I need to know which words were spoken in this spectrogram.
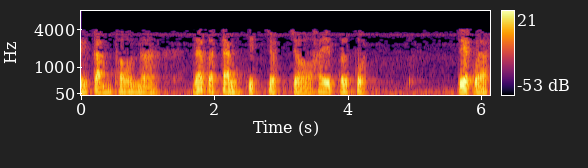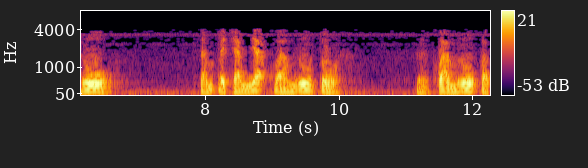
ริกรรมภาวนา แล้วก็ตั้งจิตจดจ่อให้ปรากฏ เรียกว่ารู้สัมปชัญญะความรู้ตัว ความรู้กับ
